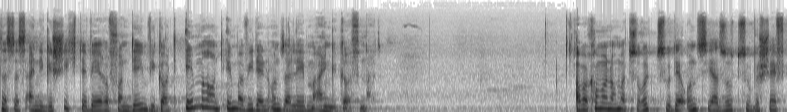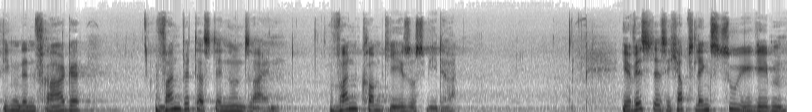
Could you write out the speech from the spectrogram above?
dass das eine Geschichte wäre von dem, wie Gott immer und immer wieder in unser Leben eingegriffen hat. Aber kommen wir nochmal zurück zu der uns ja so zu beschäftigenden Frage, wann wird das denn nun sein? Wann kommt Jesus wieder? Ihr wisst es, ich habe es längst zugegeben,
